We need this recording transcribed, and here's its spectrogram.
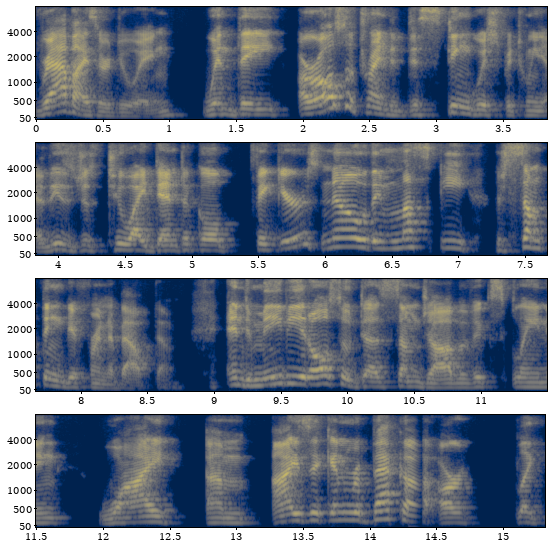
rabbis are doing when they are also trying to distinguish between are these just two identical figures no they must be there's something different about them and maybe it also does some job of explaining why um, isaac and rebecca are like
